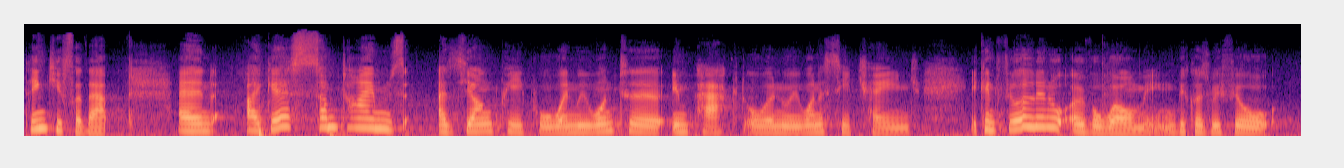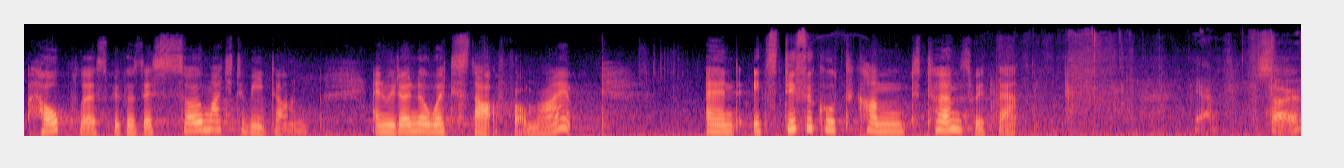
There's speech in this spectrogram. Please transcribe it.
Thank you for that. And I guess sometimes as young people when we want to impact or when we want to see change it can feel a little overwhelming because we feel helpless because there's so much to be done and we don't know where to start from, right? And it's difficult to come to terms with that. Yeah. So,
